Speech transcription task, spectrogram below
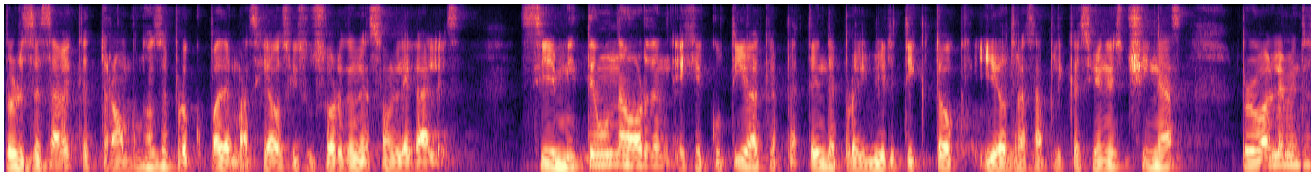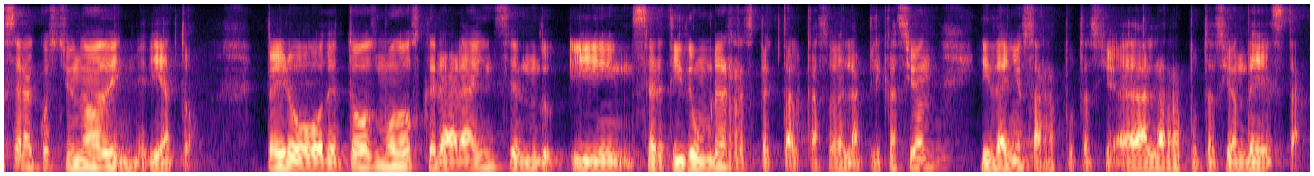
pero se sabe que Trump no se preocupa demasiado si sus órdenes son legales. Si emite una orden ejecutiva que pretende prohibir TikTok y otras aplicaciones chinas, probablemente será cuestionado de inmediato, pero de todos modos creará incertidumbre respecto al caso de la aplicación y daños a, la reputación de esta.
